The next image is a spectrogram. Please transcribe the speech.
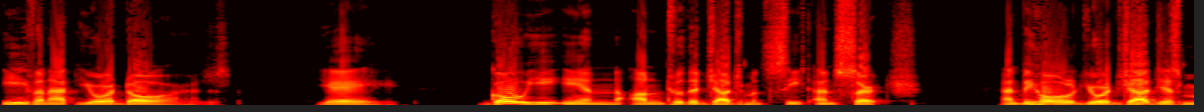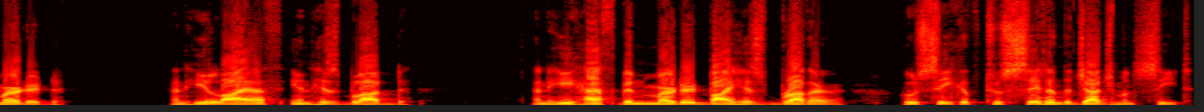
even at your doors. Yea, go ye in unto the judgment seat and search. And behold, your judge is murdered, and he lieth in his blood and he hath been murdered by his brother, who seeketh to sit in the judgment seat.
